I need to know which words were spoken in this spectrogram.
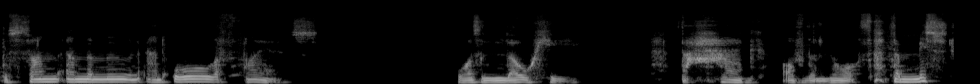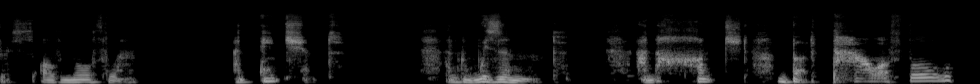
the sun and the moon and all the fires was Louhi, the hag of the north, the mistress of Northland, an ancient and wizened and hunched, but powerful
